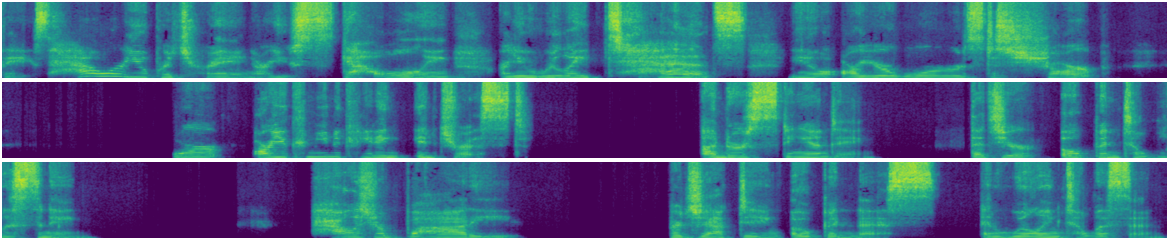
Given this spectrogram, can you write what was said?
face? How are you portraying? Are you scowling? Are you really tense? You know, are your words just sharp? Or are you communicating interest, understanding, that you're open to listening. How's your body projecting openness and willing to listen?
